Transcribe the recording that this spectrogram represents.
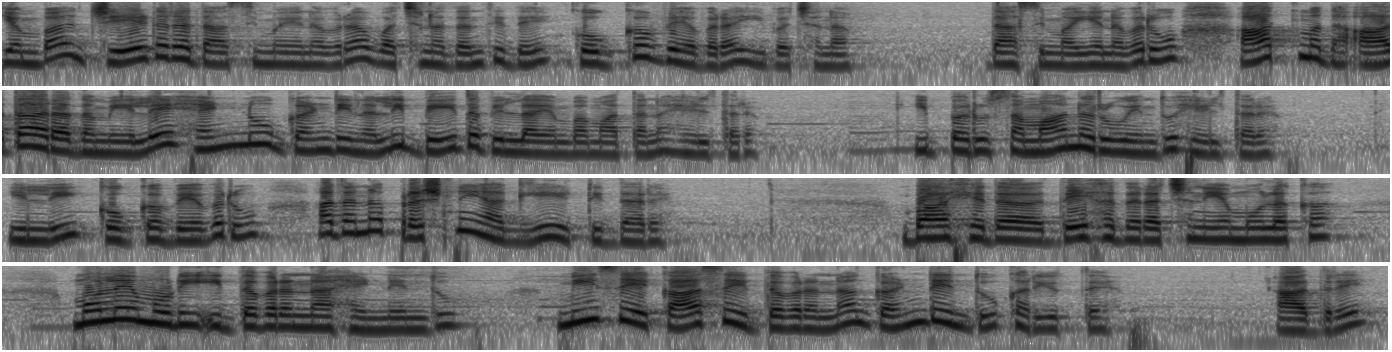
ಎಂಬ ಜೇಡರ ದಾಸಿಮಯ್ಯನವರ ವಚನದಂತಿದೆ ಗೊಗ್ಗವ್ವೆಯವರ ಈ ವಚನ. ದಾಸಿಮಯ್ಯನವರು ಆತ್ಮದ ಆಧಾರದ ಮೇಲೆ ಹೆಣ್ಣು ಗಂಡಿನಲ್ಲಿ ಭೇದವಿಲ್ಲ ಎಂಬ ಮಾತನ್ನು ಹೇಳ್ತಾರೆ. ಇಬ್ಬರು ಸಮಾನರು ಎಂದು ಹೇಳ್ತಾರೆ. ಇಲ್ಲಿ ಗೊಗ್ಗವ್ಯವರು ಅದನ್ನು ಪ್ರಶ್ನೆಯಾಗಿಯೇ ಇಟ್ಟಿದ್ದಾರೆ. ಬಾಹ್ಯದ ದೇಹದ ರಚನೆಯ ಮೂಲಕ, ಮೊಲೆ ಮುಡಿ ಇದ್ದವರನ್ನ ಹೆಣ್ಣೆಂದು, ಮೀಸೆ ಕಾಸೆ ಇದ್ದವರನ್ನ ಗಂಡೆಂದು ಕರೆಯುತ್ತೆ. ಆದರೆ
